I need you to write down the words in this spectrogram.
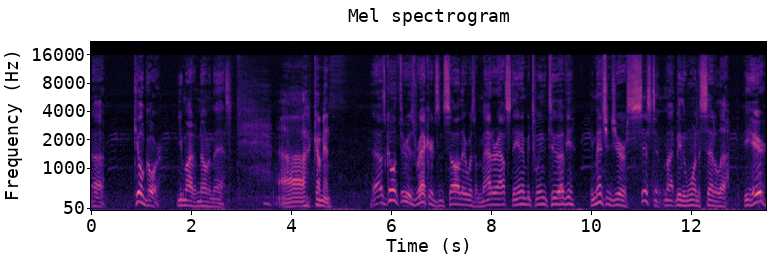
Uh, Kilgore, you might have known him as. Uh, come in. I was going through his records and saw there was a matter outstanding between the two of you. He mentioned your assistant might be the one to settle up. He here?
